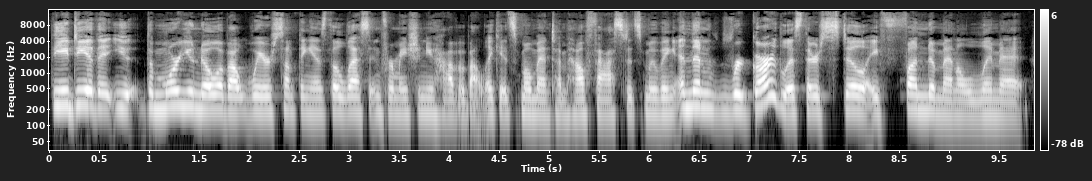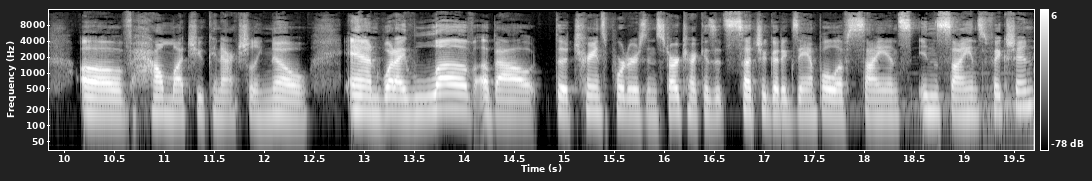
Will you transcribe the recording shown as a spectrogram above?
the idea that you, the more you know about where something is, the less information you have about like its momentum, how fast it's moving, and then regardless, there's still a fundamental limit of how much you can actually know. And what I love about the transporters in Star Trek is it's such a good example of science in science fiction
